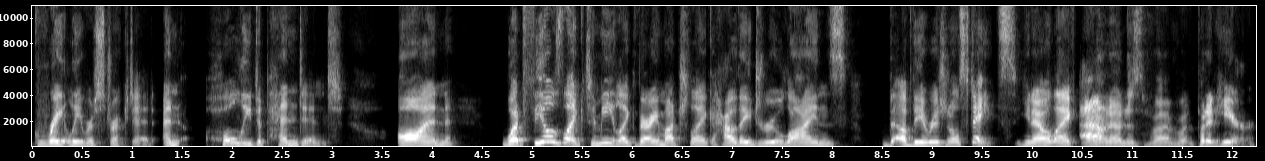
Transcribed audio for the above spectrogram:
greatly restricted and wholly dependent on what feels like to me like very much like how they drew lines of the original states you know? Like i don't know just uh, put it here.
